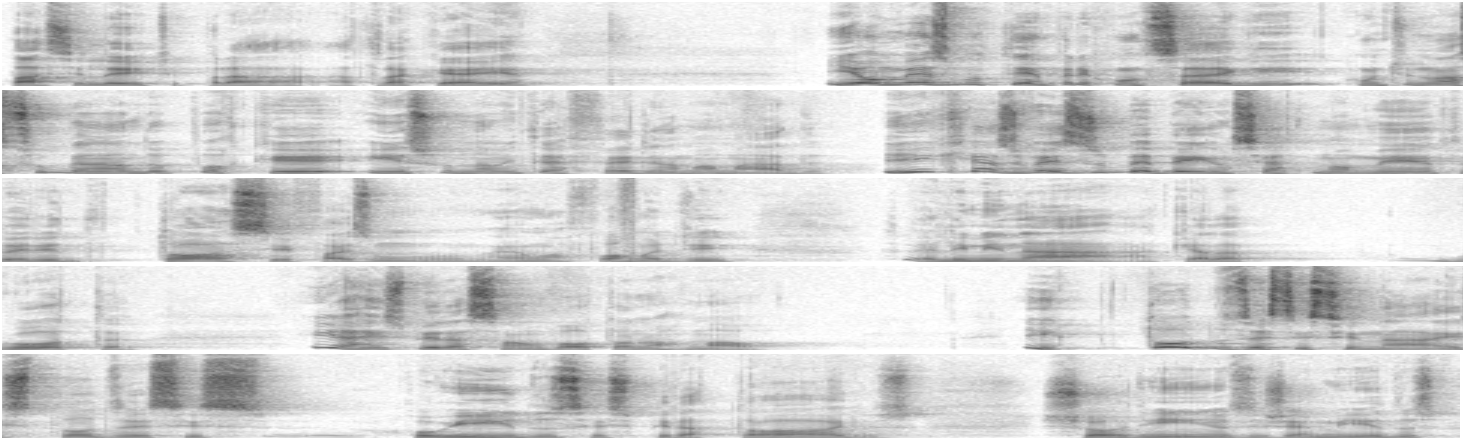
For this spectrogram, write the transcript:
passe leite para a traqueia. E ao mesmo tempo ele consegue continuar sugando porque isso não interfere na mamada. E que às vezes o bebê em um certo momento ele tosse, faz um, é uma forma de eliminar aquela gota e a respiração volta ao normal. E todos esses sinais, todos esses ruídos respiratórios, chorinhos e gemidos,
